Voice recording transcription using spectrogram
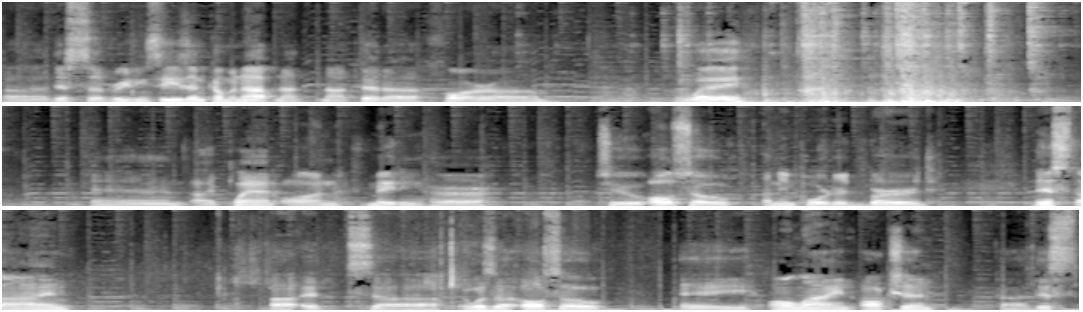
Uh, this uh, breeding season coming up, not, not that uh, far um, away. And I plan on mating her to also an imported bird this time uh, it's uh, it was a, also a online auction. Uh, this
